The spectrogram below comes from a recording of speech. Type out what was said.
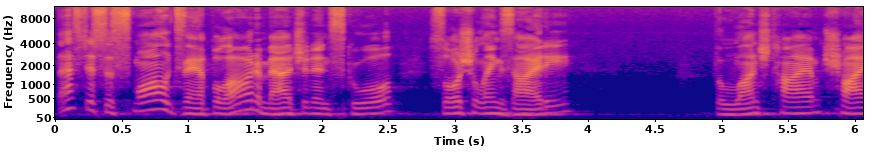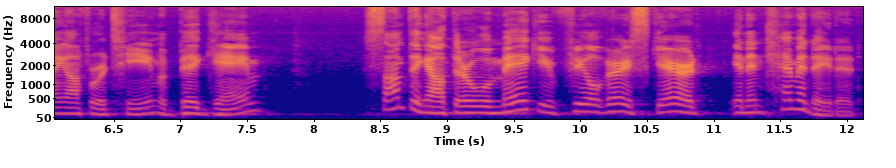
That's just a small example. I would imagine in school, social anxiety, the lunchtime, trying out for a team, a big game. Something out there will make you feel very scared and intimidated.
